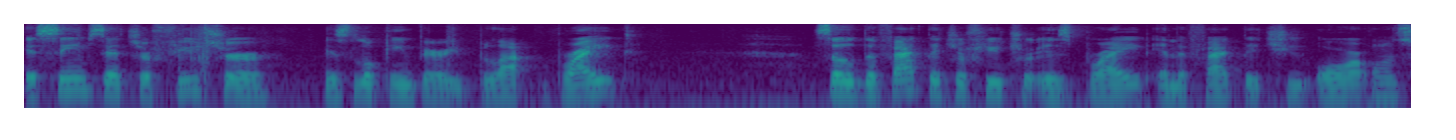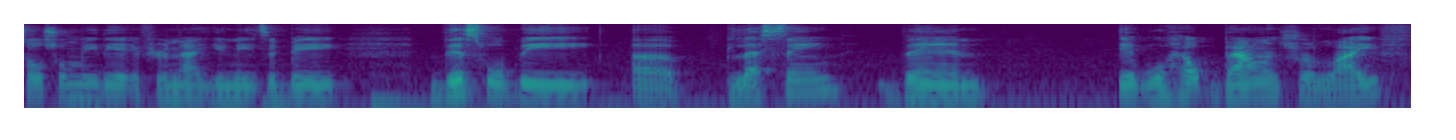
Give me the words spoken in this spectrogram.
it seems that your future is looking very bright. So the fact that your future is bright and the fact that you are on social media, if you're not, you need to be, this will be a blessing. Then it will help balance your life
